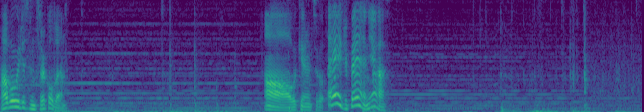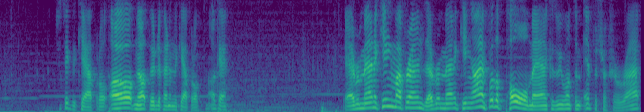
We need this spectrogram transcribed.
How about we just encircle them? Oh, we can encircle. Hey, Japan, yeah. Just take the capital. Oh, no, they're defending the capital. Okay. Every man a king, my friends. Every man a king. I am for the pole, man, because we want some infrastructure, right?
